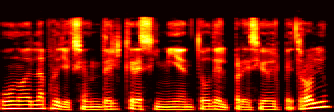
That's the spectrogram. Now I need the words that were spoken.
Uno es la proyección del crecimiento del precio del petróleo,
